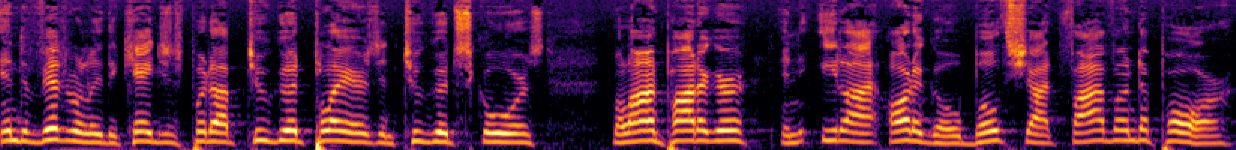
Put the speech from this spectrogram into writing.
individually, the Cajuns put up two good players and two good scores. Milan Pottinger and Eli Artigo both shot five under par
